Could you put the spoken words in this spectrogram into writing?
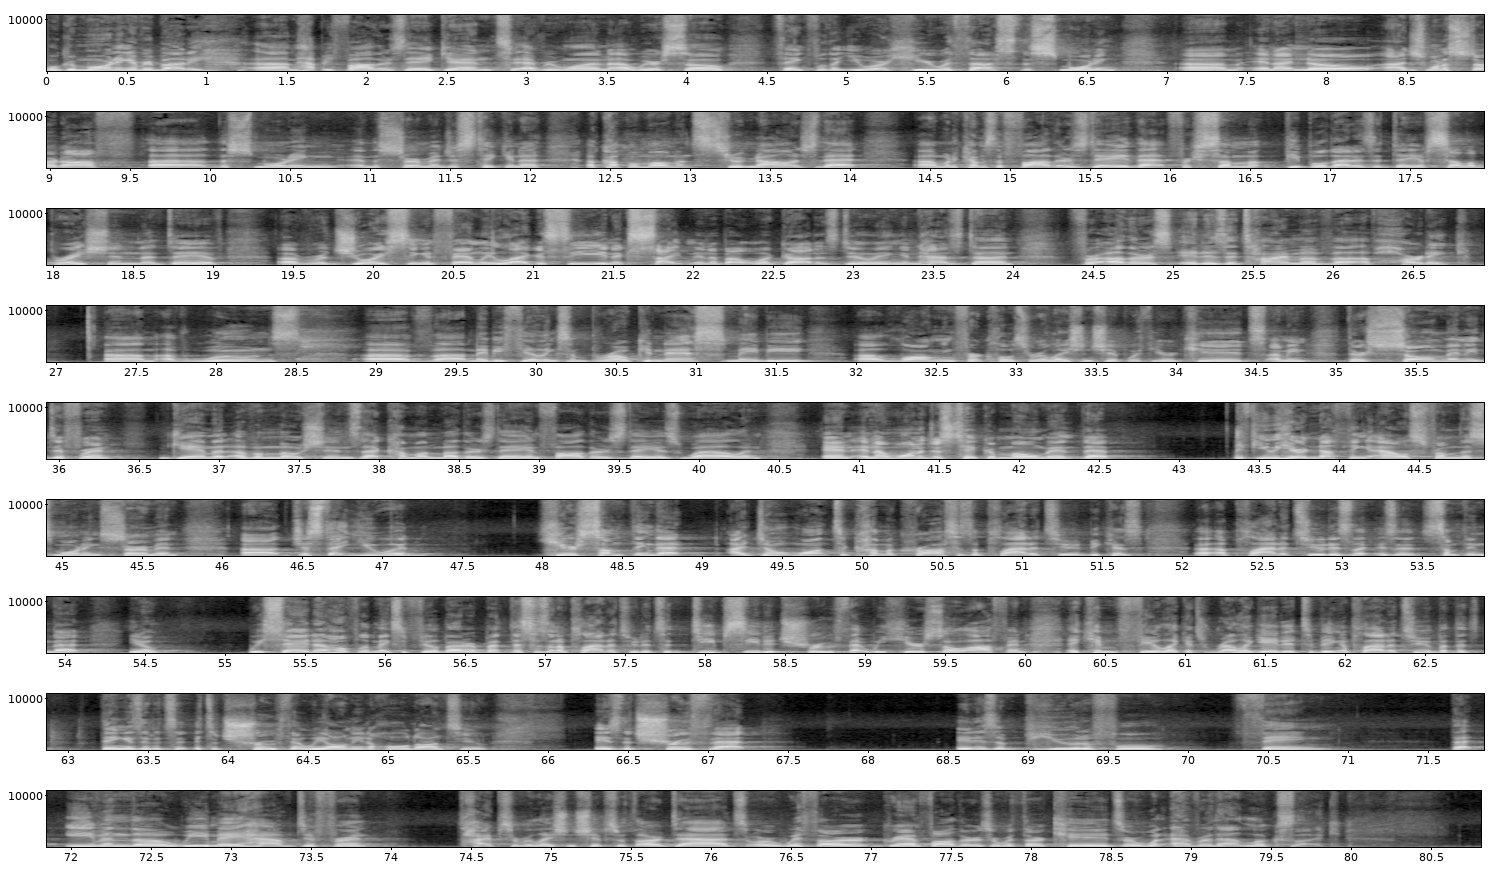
Well, good morning, everybody. Um, happy Father's Day again to everyone. Uh, we are so thankful that you are here with us this morning. Um, and I know I just want to start off uh, this morning in the sermon, just taking a, a couple moments to acknowledge that um, when it comes to Father's Day, that for some people that is a day of celebration, a day of rejoicing in family legacy and excitement about what God is doing and has done. For others, it is a time of, uh, of heartache, um, of wounds of uh, maybe feeling some brokenness, maybe uh, longing for a closer relationship with your kids. I mean, there's so many different gamut of emotions that come on Mother's Day and Father's Day as well. And, and, and I want to just take a moment that if you hear nothing else from this morning's sermon, uh, just that you would hear something that I don't want to come across as a platitude because a platitude is, a, is a, something that, you know, we say it and hopefully it makes it feel better, but this isn't a platitude. It's a deep seated truth that we hear so often. It can feel like it's relegated to being a platitude, but the thing is that it's a, it's a truth that we all need to hold on to. Is the truth that it is a beautiful thing that even though we may have different types of relationships with our dads or with our grandfathers or with our kids or whatever that looks like,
